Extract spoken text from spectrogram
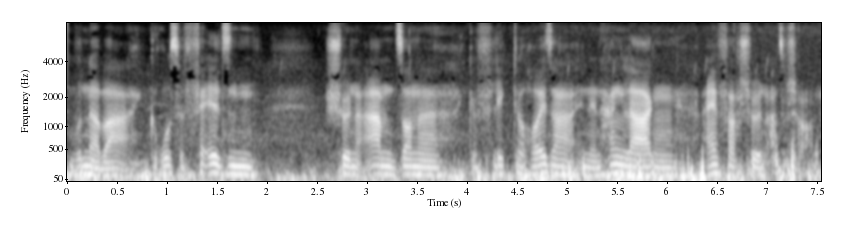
wunderbar. Große Felsen, schöne Abendsonne, gepflegte Häuser in den Hanglagen. Einfach schön anzuschauen.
